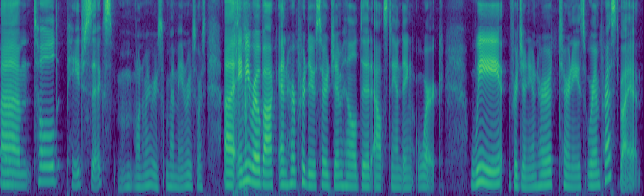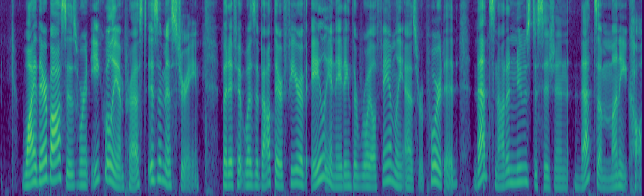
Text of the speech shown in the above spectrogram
Um, told Page Six, one of my res- my main resource, uh, Amy Robach and her producer Jim Hill did outstanding work. We, Virginia and her attorneys, were impressed by it. Why their bosses weren't equally impressed is a mystery. But if it was about their fear of alienating the royal family as reported, that's not a news decision. That's a money call.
